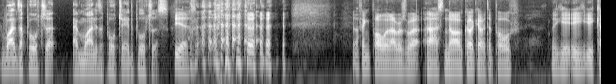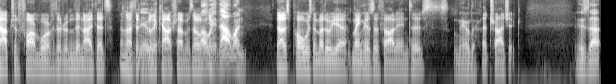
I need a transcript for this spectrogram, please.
One's a portrait and one is a portrait of the portraits. Yeah. I think Paul and I was what? Ah, no, I've got to give it to Paul. Like he, he, he captured far more of the room than I did, and I didn't nailed really it. capture that myself. Oh, wait, that one. That was Paul's in the middle, yeah. Mine was at the far end. It's Nailed it. a bit tragic. Who's that?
